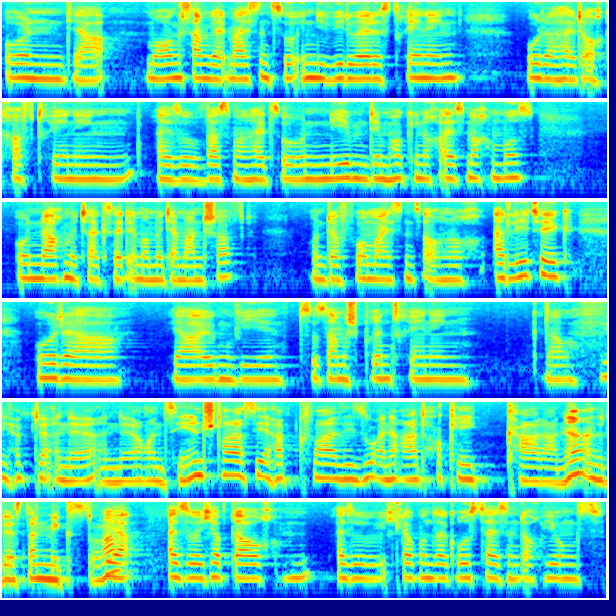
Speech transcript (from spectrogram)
Und ja, morgens haben wir halt meistens so individuelles Training oder halt auch Krafttraining, also was man halt so neben dem Hockey noch alles machen muss. Und nachmittags halt immer mit der Mannschaft und davor meistens auch noch Athletik oder ja irgendwie zusammen Sprinttraining. Genau. Ihr habt ja an der, an der Ronzelenstraße, ihr habt quasi so eine Art Hockeykader, ne? Also der ist dann mixed, oder? Ja, also ich habe da auch, also ich glaube, unser Großteil sind auch Jungs,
